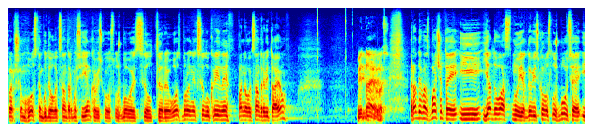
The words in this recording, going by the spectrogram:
Першим гостем буде Олександр Мосієнко, військовослужбовець сил ТРО Збройних сил України. Пане Олександре, вітаю. Вітаю вас. Радий вас бачити. І я до вас, ну як до військовослужбовця, і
